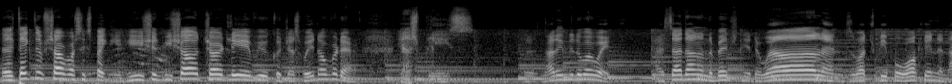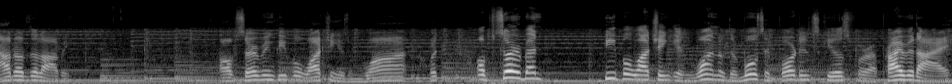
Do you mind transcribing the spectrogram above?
The Detective Sharp was expecting you. He should be shot shortly if you could just wait over there. Yes, please. There's nothing to do but wait. I sat down on the bench near the well and watched people walk in and out of the lobby. Observing people watching is one what observant people watching is one of the most important skills for a private eye.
